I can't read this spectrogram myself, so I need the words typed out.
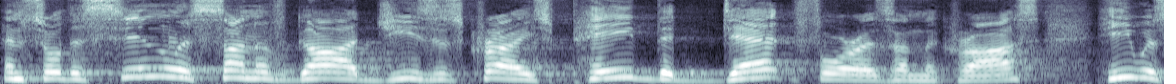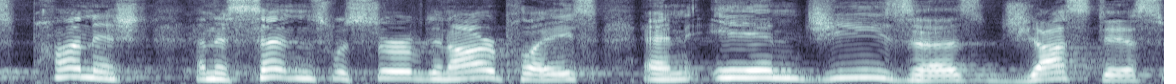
And so the sinless Son of God, Jesus Christ, paid the debt for us on the cross. He was punished, and the sentence was served in our place. And in Jesus, justice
